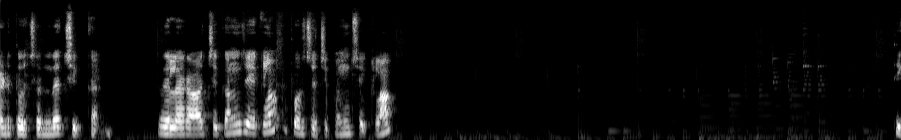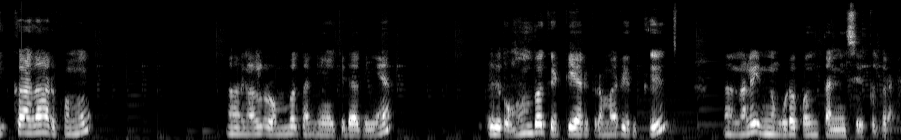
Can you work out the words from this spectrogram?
எடுத்து வச்சுருந்த சிக்கன் இதில் ரா சிக்கனும் சேர்க்கலாம் பொரிச்ச சிக்கனும் சேர்க்கலாம். திக்காக தான் இருக்கணும். அதனால் ரொம்ப தண்ணி ஆக்கிடாதீங்க. இது ரொம்ப கெட்டியாக இருக்கிற மாதிரி இருக்குது அதனால் இன்னும் கூட கொஞ்சம் தண்ணி சேர்த்துக்கிறேன்.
